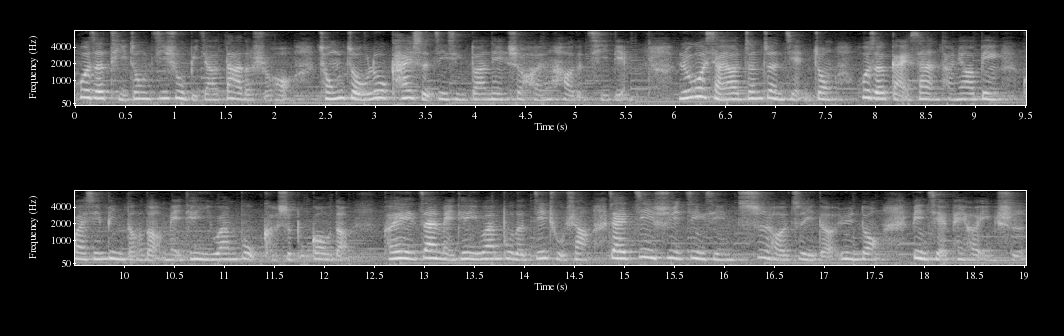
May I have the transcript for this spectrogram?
或者体重基数比较大的时候，从走路开始进行锻炼是很好的起点。如果想要真正减重或者改善糖尿病、冠心病等等，每天一万步可是不够的。可以在每天一万步的基础上，再继续进行适合自己的运动，并且配合饮食。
